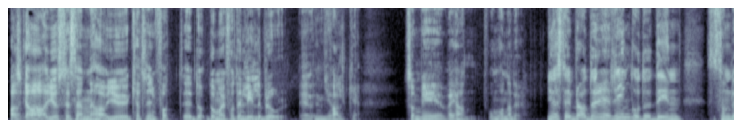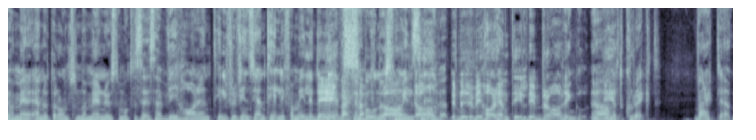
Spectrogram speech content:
Alltså, Ja, just det. Sen har ju Katrin fått, de, de har ju fått en lillebror, eh, Ja. Som är, vad är han, två månader? Just det, bra. Då är det Ringo då, din, som du har med, en av dem som du har med dig nu som också säger så här, vi har en till. För det finns ju en till i familjen. Det blir Exakt. verkligen bonusfamiljslivet. Ja, ja, det blir det. Vi har en till. Det är bra Ringo. Det är helt korrekt. Verkligen.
